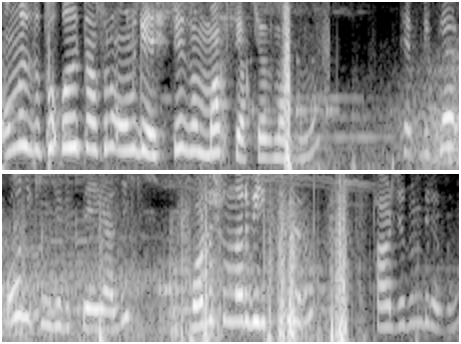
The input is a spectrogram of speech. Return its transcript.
Onları da topladıktan sonra onu geliştireceğiz ve max yapacağız Magnum'u. Tebrikler 12. rütbeye geldik. Bu arada şunları biriktiriyorum. Harcadım birazını.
